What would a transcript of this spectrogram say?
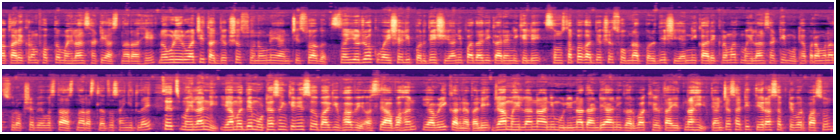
हा कार्यक्रम फक्त महिलांसाठी असणार आहे. नवनिर्वाचित अध्यक्ष सोनवणे यांचे स्वागत. संयोजक वैशाली परदेशी आणि पदाधिकाऱ्यांनी केले. संस्थापक अध्यक्ष सोमनाथ परदेशी यांनी कार्यक्रमात महिलांसाठी मोठ्या प्रमाणात सुरक्षा व्यवस्था असणार असल्याचं सांगितलंय. तसेच महिलांनी यामध्ये मोठ्या संख्येने सहभागी व्हावे असे आवाहन यावेळी करण्यात आले. ज्या महिलांना आणि मुलींना दांडिया आणि गरबा खेळता येत नाही त्यांच्यासाठी तेरा सप्टेंबर पासून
